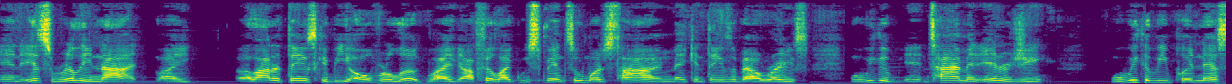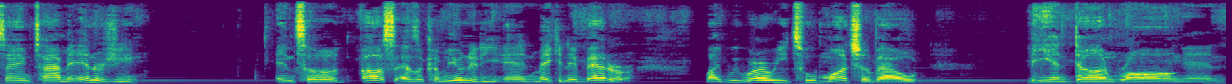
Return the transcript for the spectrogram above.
and it's really not like a lot of things can be overlooked. Like I feel like we spend too much time making things about race when we could time and energy when we could be putting that same time and energy into us as a community and making it better. Like we worry too much about being done wrong and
